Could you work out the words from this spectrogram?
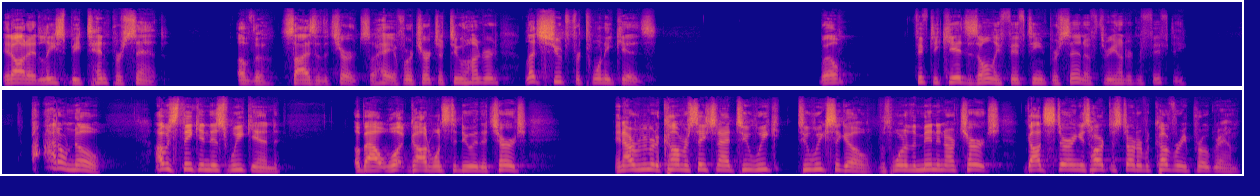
it ought to at least be 10% of the size of the church. So, hey, if we're a church of 200, let's shoot for 20 kids. Well, 50 kids is only 15% of 350. I don't know. I was thinking this weekend about what God wants to do in the church. And I remember a conversation I had two, week, two weeks ago with one of the men in our church. God stirring his heart to start a recovery program.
